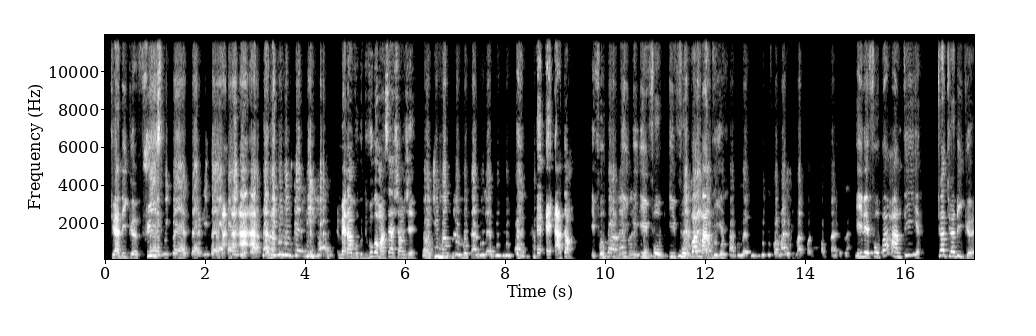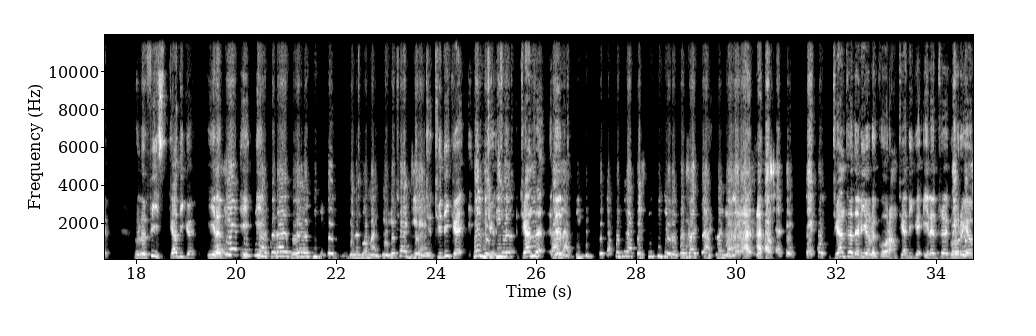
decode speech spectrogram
Tu as dit que fils. Ah, ah, ah, Maintenant, vous, vous commencez à changer. donc tu manques le vocabulaire biblique. Eh, eh, attends, il faut, il, il, faut, il faut pas mentir. Il ne faut pas mentir. Tu as, tu as dit que le fils, tu as dit que il est, il, il, tu, tu, dis que tu, tu, tu as ah, ah, tu es en train de lire le Coran, tu as dit qu'il est très glorieux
